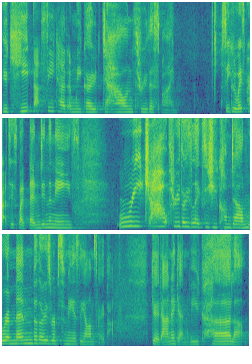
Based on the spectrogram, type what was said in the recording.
you keep that C curve and we go down through the spine. So you could always practice by bending the knees. Reach out through those legs as you come down. Remember those ribs for me as the arms go back. Good, and again, we curl up.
